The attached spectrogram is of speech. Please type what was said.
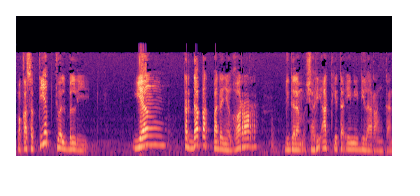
Maka setiap jual beli yang terdapat padanya gharar di dalam syariat kita ini dilarangkan.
